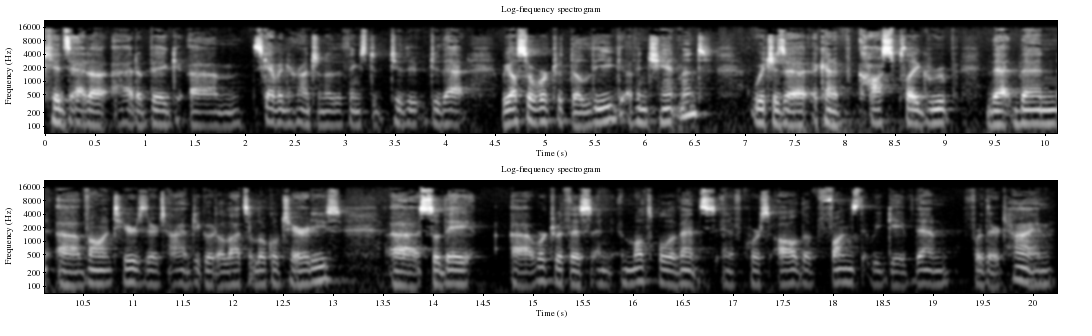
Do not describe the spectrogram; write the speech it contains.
kids had a had a big um, scavenger hunt and other things to, to do that. We also worked with the League of Enchantment, which is a, a kind of cosplay group that then uh, volunteers their time to go to lots of local charities. Uh, so they uh, worked with us in, in multiple events, and of course, all the funds that we gave them for their time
